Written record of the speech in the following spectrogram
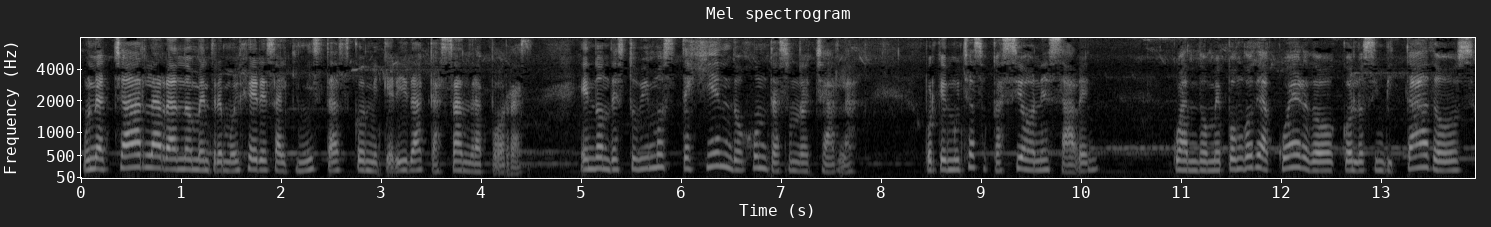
una charla random entre mujeres alquimistas con mi querida Cassandra Porras en donde estuvimos tejiendo juntas una charla, porque en muchas ocasiones, ¿saben? Cuando me pongo de acuerdo con los invitados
